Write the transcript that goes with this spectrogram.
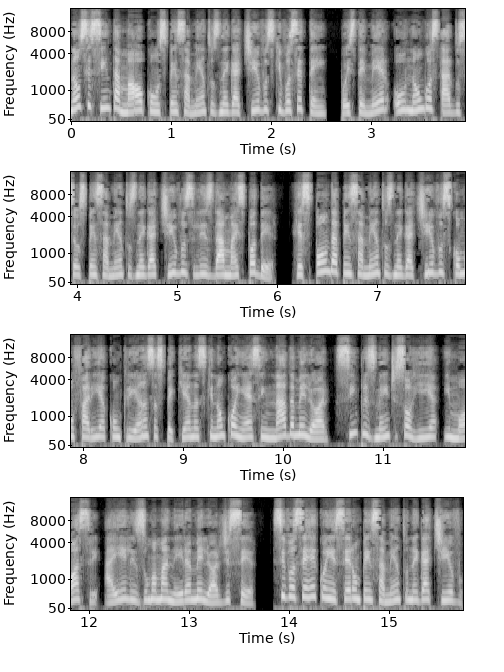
Não se sinta mal com os pensamentos negativos que você tem, pois temer ou não gostar dos seus pensamentos negativos lhes dá mais poder. Responda a pensamentos negativos como faria com crianças pequenas que não conhecem nada melhor, simplesmente sorria e mostre a eles uma maneira melhor de ser. Se você reconhecer um pensamento negativo,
